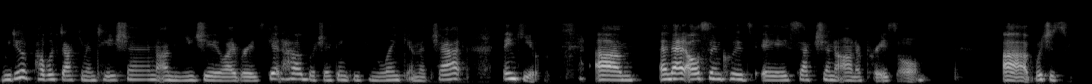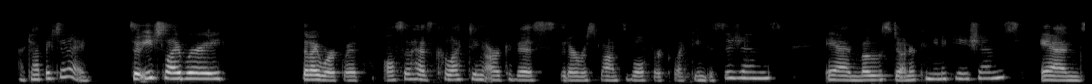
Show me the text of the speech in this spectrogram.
we do have public documentation on the UGA Libraries GitHub, which I think we can link in the chat. Thank you. Um, and that also includes a section on appraisal, uh, which is our topic today. So each library that I work with also has collecting archivists that are responsible for collecting decisions and most donor communications. And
